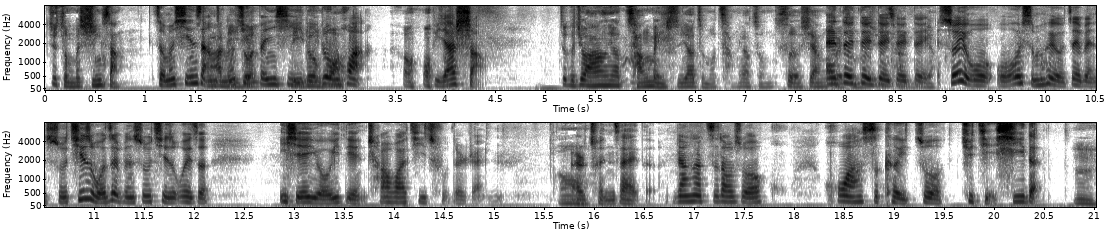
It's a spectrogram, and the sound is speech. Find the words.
就怎么欣赏，怎么欣赏，怎么去分析，理理论论化哦，比较少。这个就好像要尝美食要怎么尝，要从色香味哎，对对对对对。所以我我为什么会有这本书？其实我这本书其实为着一些有一点插花基础的人哦。而存在的，让他知道说花是可以做去解析的，嗯，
